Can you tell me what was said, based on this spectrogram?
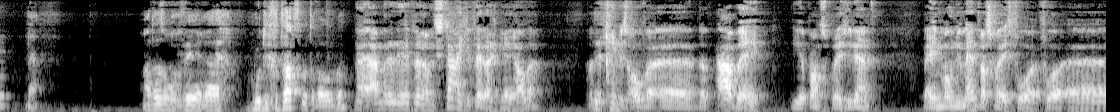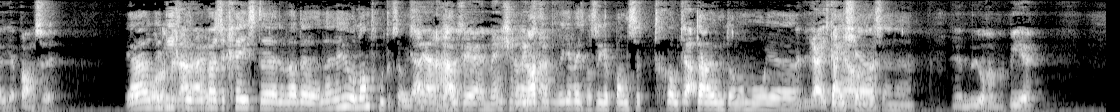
Nou, dat is ongeveer eh, hoe er gedacht wordt erover. Nou ja, maar dat heeft weer een staartje verder gekregen al, hè? Want dit ging dus over eh, dat Abe, die Japanse president, bij een monument was geweest voor, voor eh, Japanse... Ja, die, die, waar zijn geest, eh, waren een, een heel landgoed of zo. is Ja, ja, een huis, ja, een mansion of iets. had, je weet wel, zo'n Japanse grote tuin met allemaal mooie geisha's en en... eh Een muur van papier.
